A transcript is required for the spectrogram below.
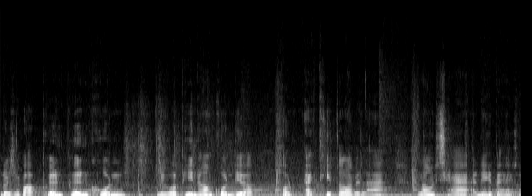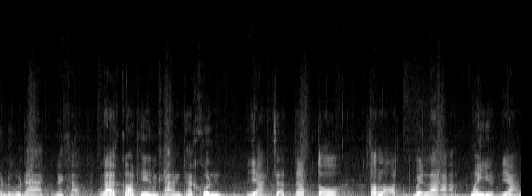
โดยเฉพาะเพื่อนเพื่อนๆคุณ หรือว่าพี่น้องคุณที่แบบโคตร active ตลอดเวลา ลองแชร์อันนี้ไปให้เขาดูได้นะครับ แล้วก็ที่สำคัญถ้าคุณอยากจะเติบโตตลอดเวลาไม่หยุดยั้ง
